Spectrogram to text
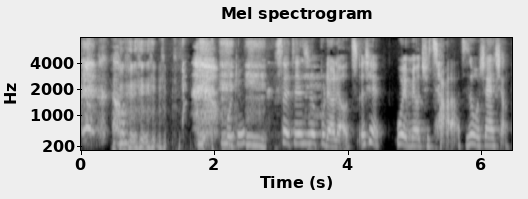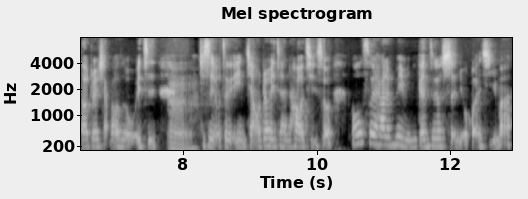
我觉得，所以这件事就不了了之，而且。我也没有去查啦，只是我现在想到就会想到说，我一直嗯，就是有这个印象，我就一直很好奇说，哦，所以它的命名跟这个神有关系吗？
